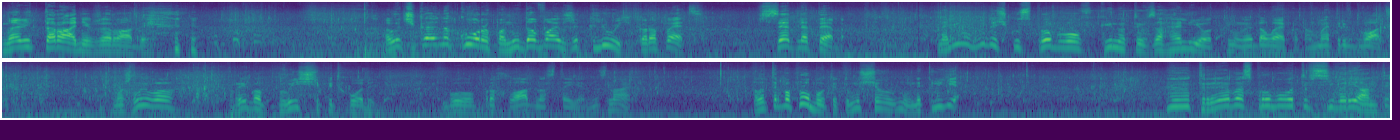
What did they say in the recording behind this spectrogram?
навіть тарані вже радий. Але чекаю на коропа, ну давай вже клюй, коропець. Все для тебе. На ліву вудочку спробував кинути взагалі, от, ну недалеко, там метрів 20. Можливо, риба ближче підходить, бо прохладно стає, не знаю. Але треба пробувати, тому що ну, не клює. Е, Треба спробувати всі варіанти.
